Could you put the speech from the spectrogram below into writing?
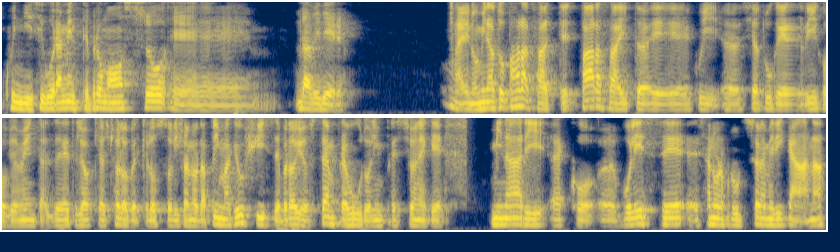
quindi sicuramente promosso. Eh, da vedere. Hai nominato Parasite, Parasite e qui eh, sia tu che Enrico ovviamente alzerete gli occhi al cielo perché lo sto dicendo da prima che uscisse, però io ho sempre avuto l'impressione che Minari ecco, eh, volesse, essendo una produzione americana,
